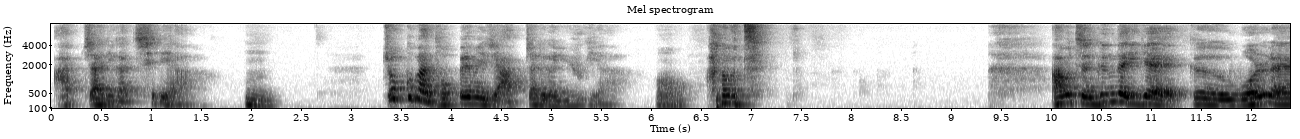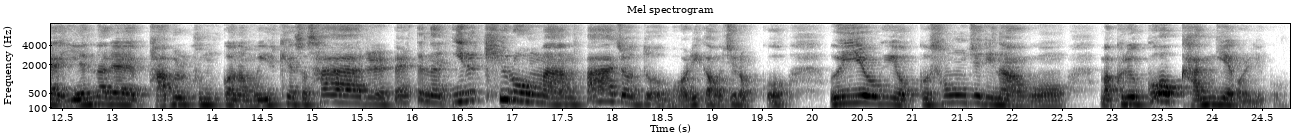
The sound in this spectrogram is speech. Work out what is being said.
앞자리가 7이야. 음. 조금만 더 빼면 이제 앞자리가 6이야. 어, 아무튼. 아무튼, 근데 이게 그 원래 옛날에 밥을 굶거나 뭐 이렇게 해서 살을 뺄 때는 1kg만 빠져도 머리가 어지럽고 의욕이 없고 성질이 나고 막 그리고 꼭 감기에 걸리고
